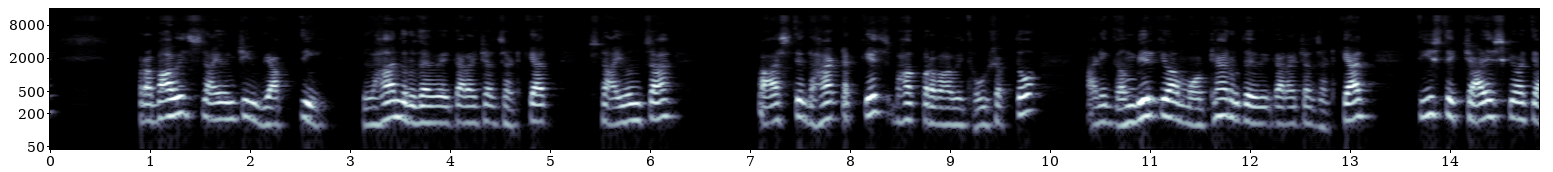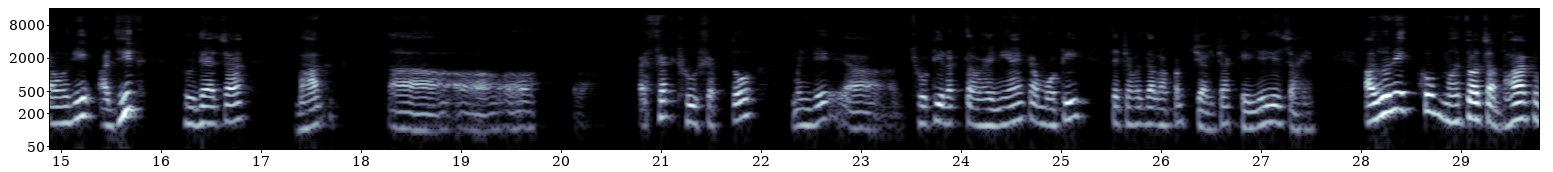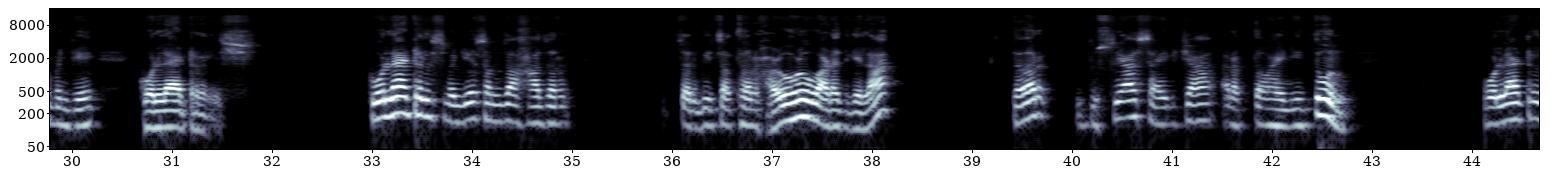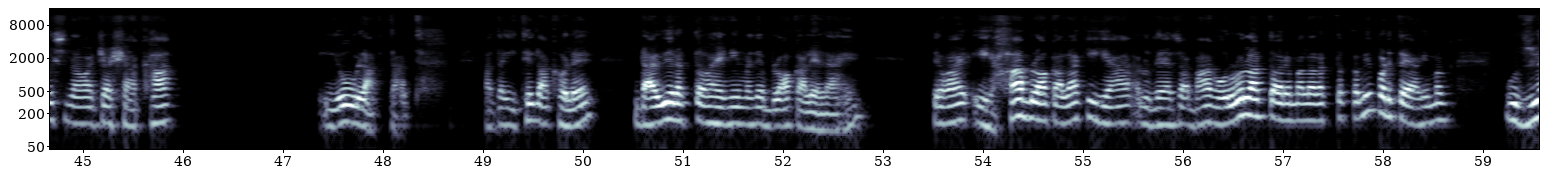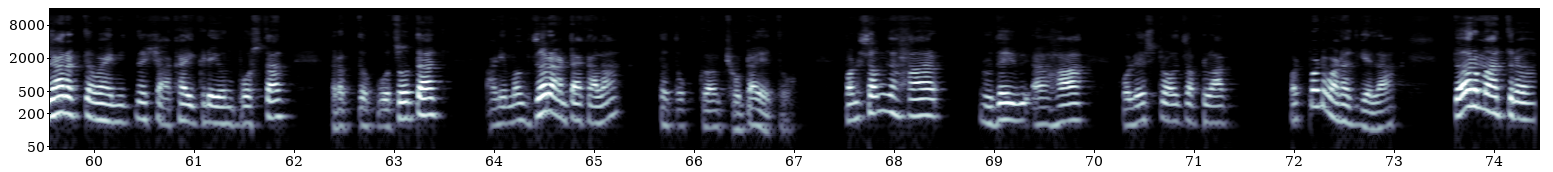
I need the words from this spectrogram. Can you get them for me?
प्रभावित स्नायूंची व्याप्ती. लहान हृदयविकाराच्या झटक्यात स्नायूंचा पाच ते दहा टक्केच भाग प्रभावित होऊ शकतो आणि गंभीर किंवा मोठ्या हृदयविकाराच्या झटक्यात तीस ते चाळीस किंवा त्याहूनही अधिक हृदयाचा भाग एफेक्ट होऊ शकतो. म्हणजे छोटी रक्तवाहिनी आहे का मोठी त्याच्याबद्दल आपण चर्चा केलेलीच आहे. अजून एक खूप महत्त्वाचा भाग म्हणजे कोलॅट्रल्स कोलॅट्रल्स म्हणजे समजा हा जर चरबीचा थर हळूहळू वाढत गेला तर दुसऱ्या साईडच्या रक्तवाहिनीतून कोलॅट्रल्स नावाच्या शाखा येऊ लागतात. आता इथे दाखवलंय डावी रक्तवाहिनीमध्ये ब्लॉक आलेला आहे. तेव्हा हा ब्लॉक आला की ह्या हृदयाचा भाग ओरडू लागतो. अरे मला रक्त कमी पडतंय. आणि मग उजव्या रक्तवाहिनीतनं शाखा इकडे येऊन पोचतात. रक्त पोचवतात. आणि मग जर अटॅक आला तर तो क छोटा येतो. पण समजा हा हृदय हा कोलेस्ट्रॉलचा प्लाक पटपट वाढत गेला तर मात्र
